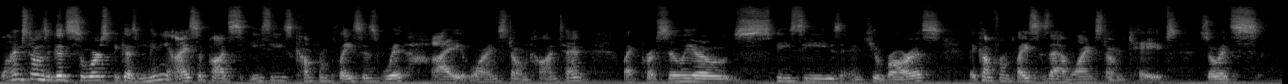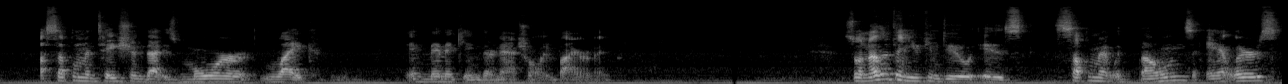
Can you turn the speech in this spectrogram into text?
limestone is a good source because many isopod species come from places with high limestone content, like Porcellio species and Cubaris. They come from places that have limestone caves. So it's a supplementation that is more like in mimicking their natural environment. So another thing you can do is supplement with bones, antlers,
